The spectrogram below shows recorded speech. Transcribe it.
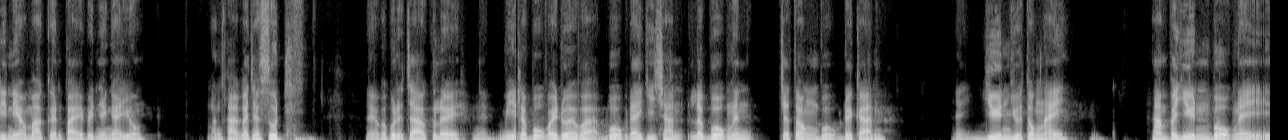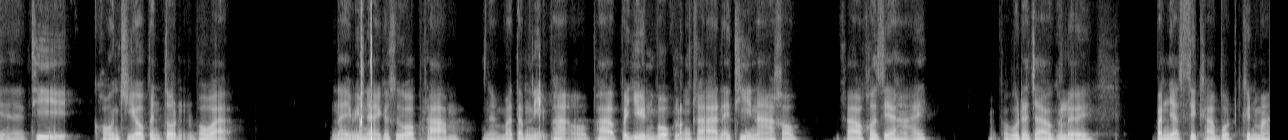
ดินเหนียวมากเกินไปเป็นยังไงโยม หลังคาก็จะสุดเนี่ยพระพุทธเจ้าก็เลยเนี่ยมีระบุไว้ด้วยว่าโบกได้กี่ชั้น และโบกนั้นจะต้องโบกด้วยการยืนอยู่ตรงไหน ห้ามไปยืนโบกในที่ของเขียวเป็นต้น เพราะว่าในวินัยก็คือว่าพราหมณ์มาตำหนิพระพระไปยืนโบกหลังคาในที่นาเขาข้าวเขาเสียหาย พระพุทธเจ้าก็เลยบัญญัติสิกขาบทขึ้นมา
